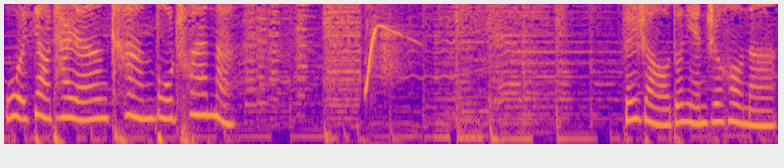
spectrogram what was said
我笑他人看不穿呐。分手多年之后呢，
